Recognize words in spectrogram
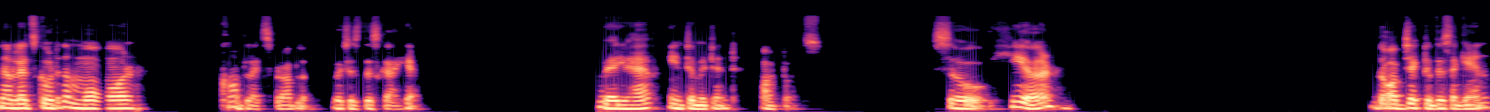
now let's go to the more complex problem, which is this guy here, where you have intermittent outputs. So here, the object of this again,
